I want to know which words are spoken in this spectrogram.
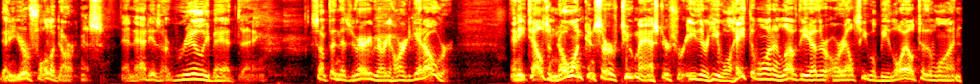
then you're full of darkness. And that is a really bad thing, something that's very, very hard to get over. And he tells him, No one can serve two masters, for either he will hate the one and love the other, or else he will be loyal to the one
